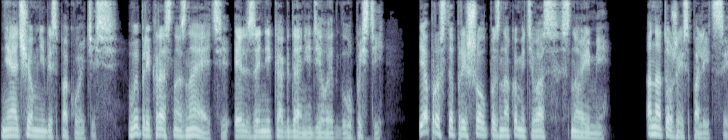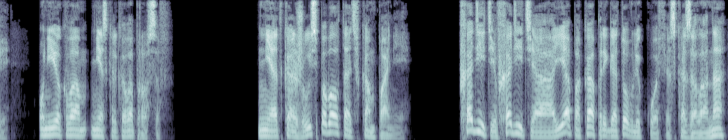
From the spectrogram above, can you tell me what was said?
Ни о чем не беспокойтесь. Вы прекрасно знаете, Эльза никогда не делает глупостей. Я просто пришел познакомить вас с Ноэми. Она тоже из полиции. У нее к вам несколько вопросов. Не откажусь поболтать в компании. «Входите, входите, а я пока приготовлю кофе», — сказала она,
